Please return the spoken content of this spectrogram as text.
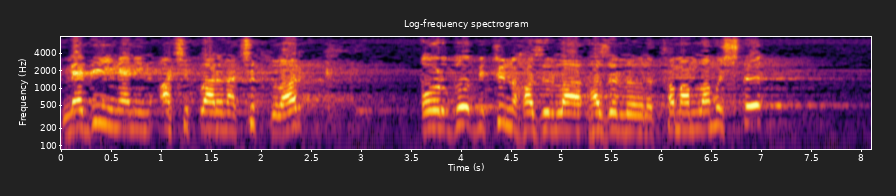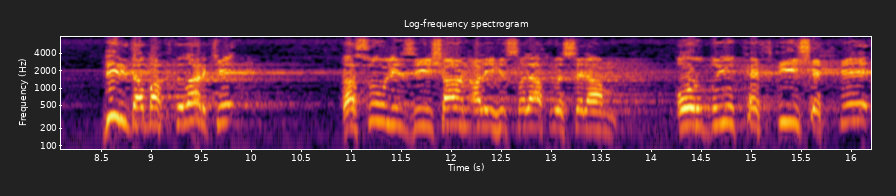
Medine'nin açıklarına çıktılar. Ordu bütün hazırla, hazırlığını tamamlamıştı. Bir de baktılar ki Resul-i Zişan aleyhissalatu vesselam orduyu teftiş etti.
